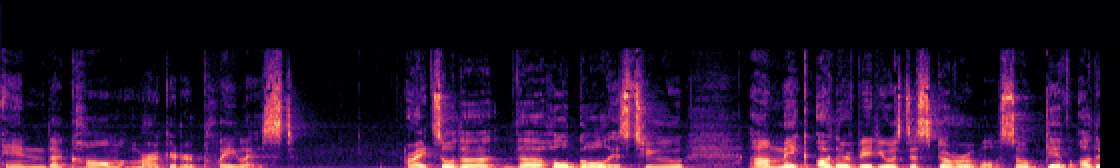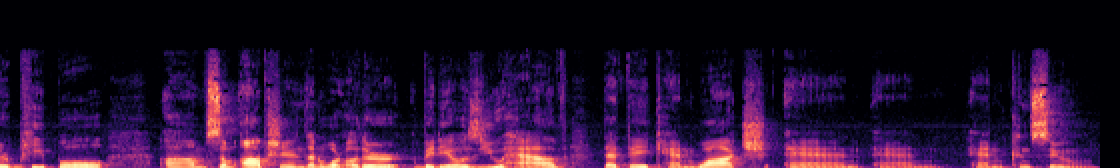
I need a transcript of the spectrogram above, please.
in the Calm Marketer playlist. All right, so the, the whole goal is to uh, make other videos discoverable. So give other people um, some options on what other videos you have that they can watch and, and, and consume.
